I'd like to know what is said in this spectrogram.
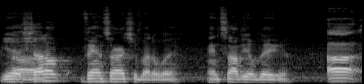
Yeah. Uh, shout out Lance Archer by the way, and Savio Vega. Uh,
